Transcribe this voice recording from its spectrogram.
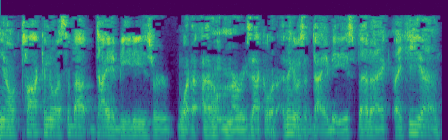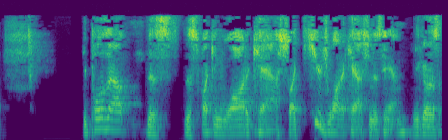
you know, talking to us about diabetes or what, I don't remember exactly what, I think it was a diabetes, but like, like he, uh, he pulls out this, this fucking wad of cash, like huge wad of cash in his hand. He goes,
